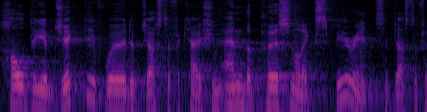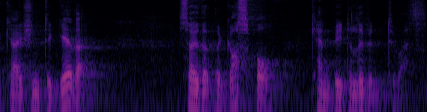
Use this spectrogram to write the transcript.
hold the objective word of justification and the personal experience of justification together so that the gospel can be delivered to us.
